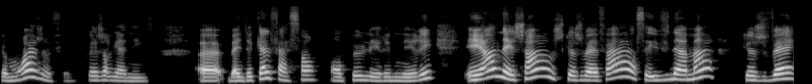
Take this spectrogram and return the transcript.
que moi je fais, que j'organise, euh, ben de quelle façon on peut les rémunérer? Et en échange, ce que je vais faire, c'est évidemment que je vais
